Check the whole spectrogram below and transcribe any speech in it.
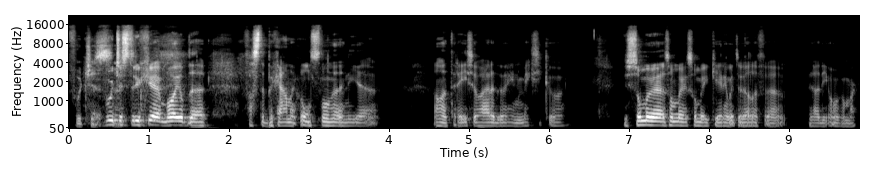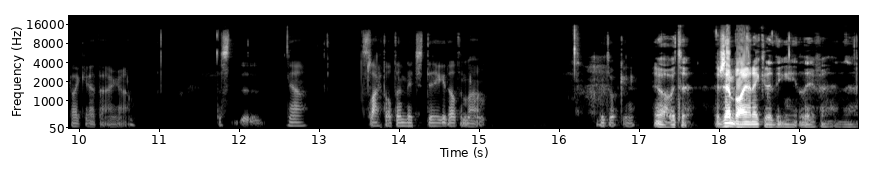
voetjes. voetjes terug eh, mooi op de vaste begane grond stonden en die eh, aan het racen waren doorheen Mexico. Dus sommige, sommige, sommige keren moeten we wel even ja, die ongemakkelijkheid aangaan. Is, eh, ja, het slaagt altijd een beetje tegen dat, maar het moet ook kunnen. Ja, weet je, er zijn belangrijkere dingen in het leven. En eh,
